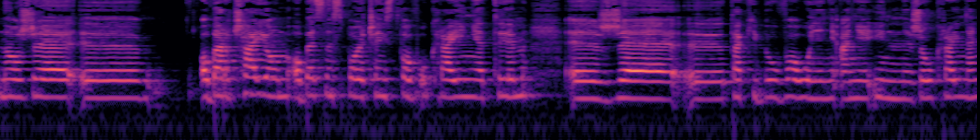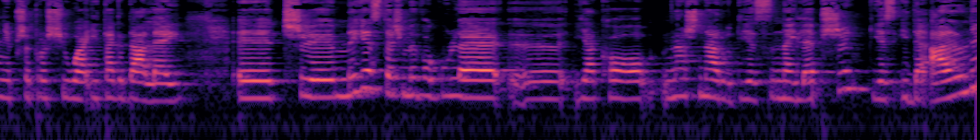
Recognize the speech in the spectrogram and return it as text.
no, że obarczają obecne społeczeństwo w Ukrainie tym, że e, taki był Wołyń, a nie inny, że Ukraina nie przeprosiła i tak dalej. E, czy my jesteśmy w ogóle jako nasz naród jest najlepszy, jest idealny,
